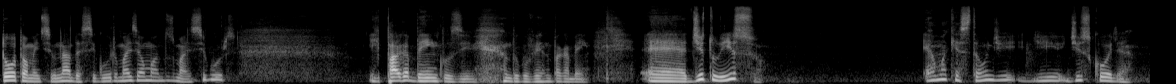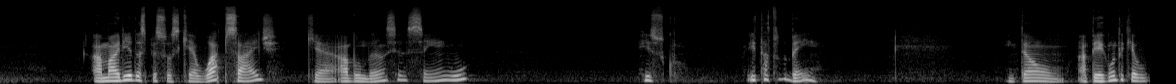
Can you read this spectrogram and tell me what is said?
totalmente seguro, nada é seguro, mas é um dos mais seguros. E paga bem, inclusive. O do governo paga bem. É, dito isso, é uma questão de, de, de escolha. A maioria das pessoas quer o upside, que é a abundância, sem o risco. E está tudo bem. Então, a pergunta que, eu,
